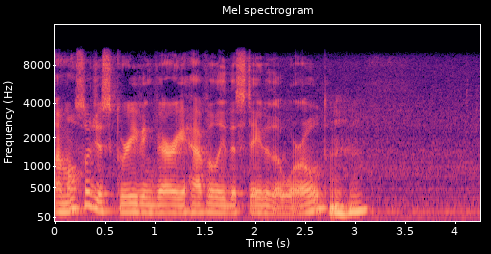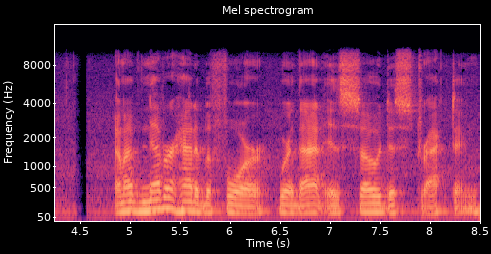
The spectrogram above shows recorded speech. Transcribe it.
I'm also just grieving very heavily the state of the world. Mm-hmm. And I've never had it before where that is so distracting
